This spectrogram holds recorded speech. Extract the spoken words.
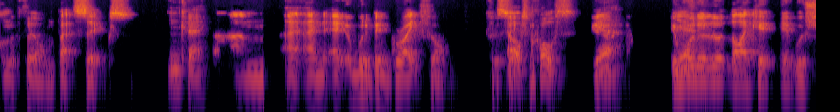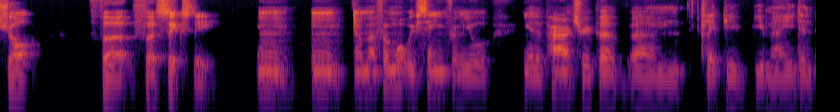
on the film, about six okay. um, and, and it would have been a great film for six. Oh, of course. you know. Yeah. It yeah. would have looked like it, it was shot for for sixty. Mm, mm. And uh, from what we've seen from your, you know, the paratrooper um, clip you you made and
